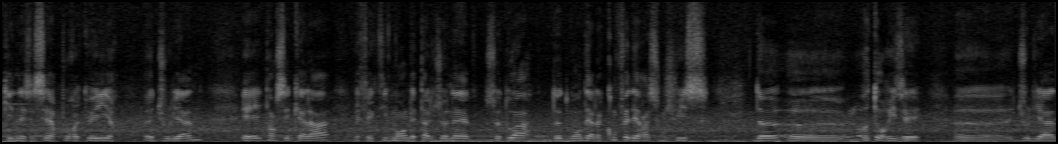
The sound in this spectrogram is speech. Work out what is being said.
qui est nécessaire pour accueillir Julian. Et dans ces cas-là, effectivement, l'État de Genève se doit de demander à la Confédération suisse de euh, autoriser euh, Julian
